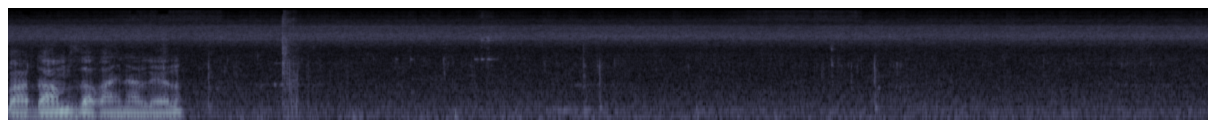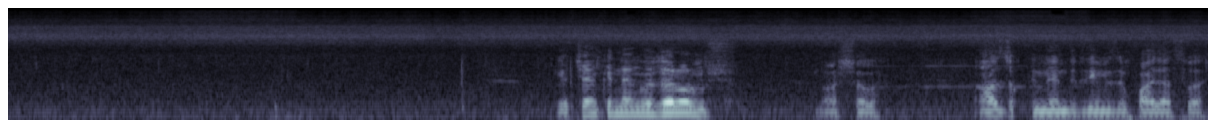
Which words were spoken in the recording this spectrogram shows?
Bardağımızı da kaynarlayalım. Geçenkinden güzel olmuş. Maşallah. Azıcık dinlendirdiğimizin faydası var.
